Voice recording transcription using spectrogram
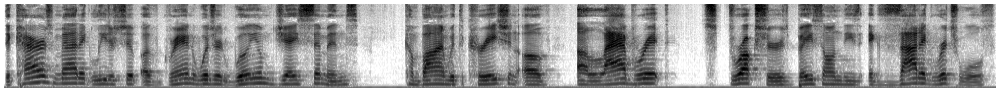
The charismatic leadership of Grand Wizard William J. Simmons, combined with the creation of elaborate structures based on these exotic rituals.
